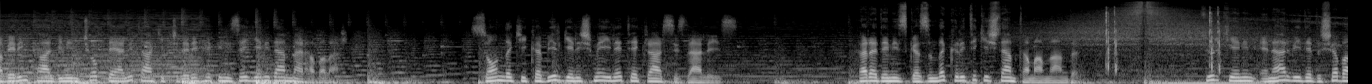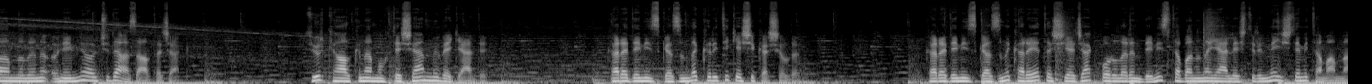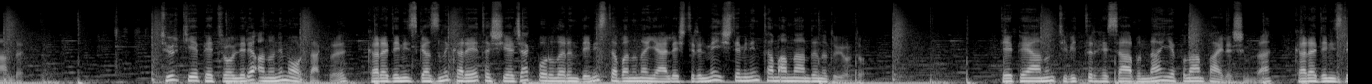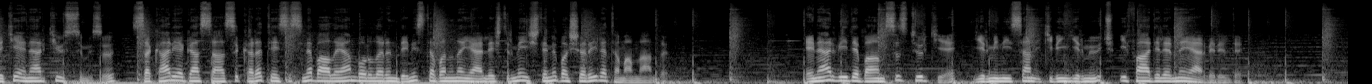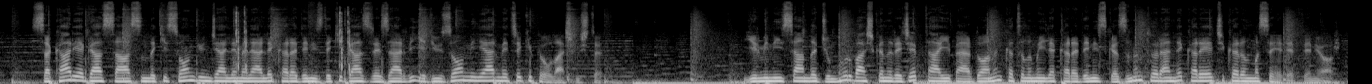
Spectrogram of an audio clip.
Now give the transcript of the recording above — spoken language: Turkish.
Haberin kalbinin çok değerli takipçileri hepinize yeniden merhabalar. Son dakika bir gelişme ile tekrar sizlerleyiz. Karadeniz gazında kritik işlem tamamlandı. Türkiye'nin Enervi'de dışa bağımlılığını önemli ölçüde azaltacak. Türk halkına muhteşem müve geldi. Karadeniz gazında kritik eşik aşıldı. Karadeniz gazını karaya taşıyacak boruların deniz tabanına yerleştirilme işlemi tamamlandı. Türkiye Petrolleri Anonim Ortaklığı, Karadeniz gazını karaya taşıyacak boruların deniz tabanına yerleştirilme işleminin tamamlandığını duyurdu. TPA'nın Twitter hesabından yapılan paylaşımda, Karadeniz'deki enerji üssümüzü, Sakarya Gaz Sahası kara tesisine bağlayan boruların deniz tabanına yerleştirme işlemi başarıyla tamamlandı. Enervi'de bağımsız Türkiye, 20 Nisan 2023 ifadelerine yer verildi. Sakarya gaz sahasındaki son güncellemelerle Karadeniz'deki gaz rezervi 710 milyar metreküpe ulaşmıştı. 20 Nisan'da Cumhurbaşkanı Recep Tayyip Erdoğan'ın katılımıyla Karadeniz gazının törenle karaya çıkarılması hedefleniyor.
